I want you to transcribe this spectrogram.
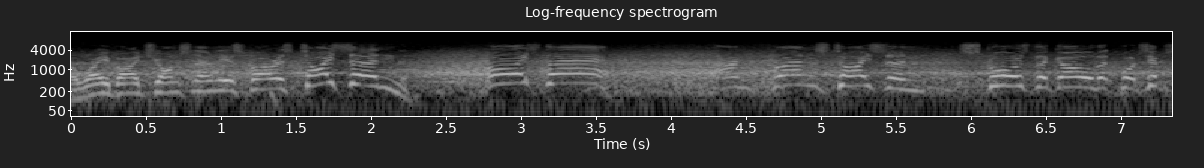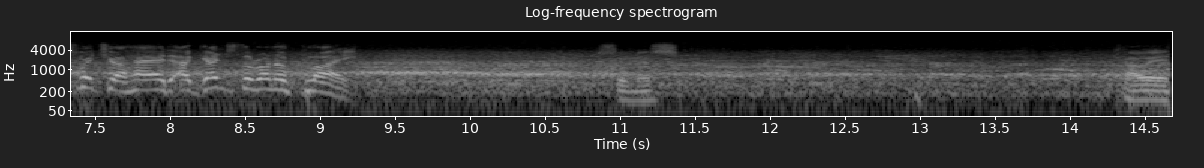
Away by Johnson only as far as Thijssen! Oh, it's there! And Frans Thijssen scores the goal that puts Ipswich ahead against the run of play. Souness. Cohen.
